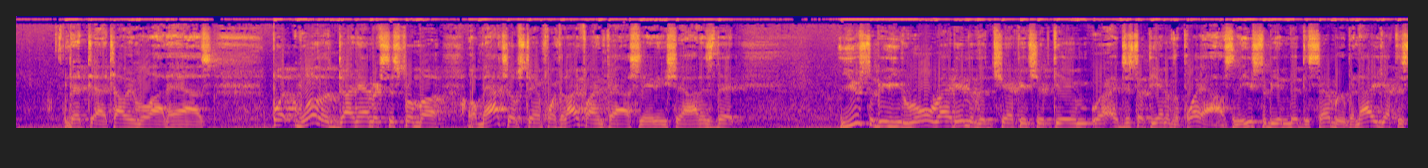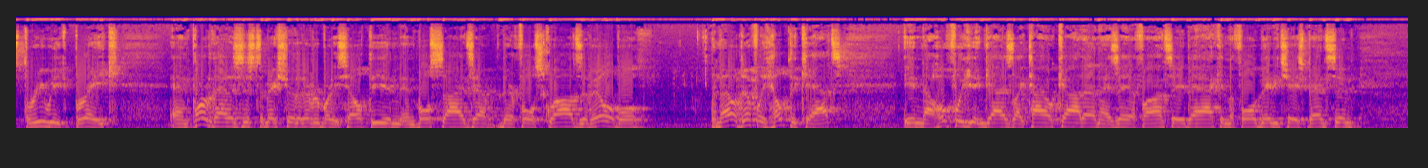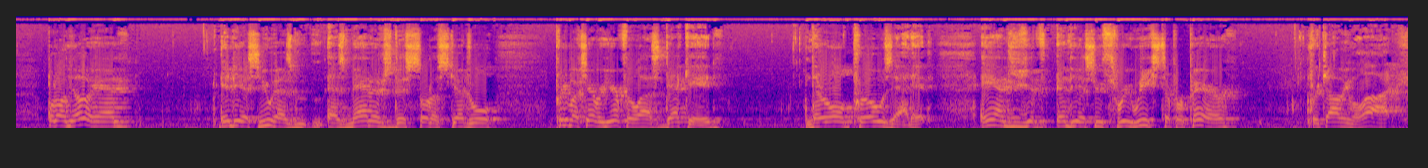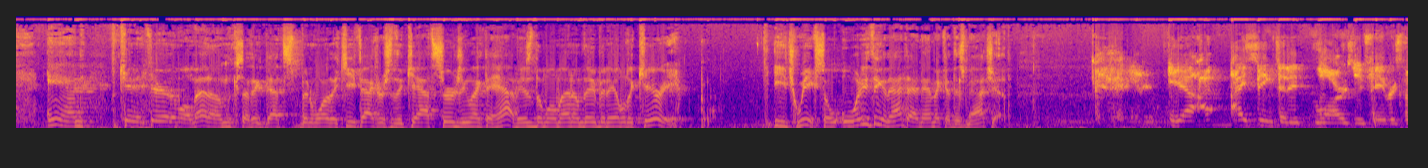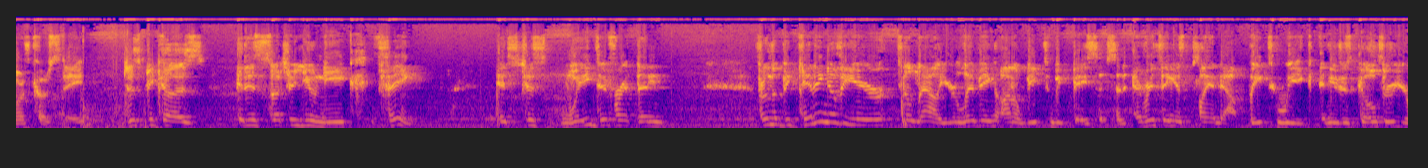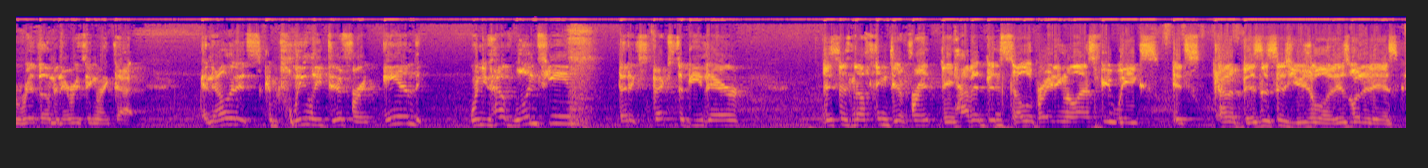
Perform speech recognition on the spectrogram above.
that uh, Tommy Mellott has. But one of the dynamics, just from a, a matchup standpoint, that I find fascinating, Shaun, is that it used to be you roll right into the championship game uh, just at the end of the playoffs, and it used to be in mid-December. But now you got this three-week break, and part of that is just to make sure that everybody's healthy and, and both sides have their full squads available, and that'll definitely help the Cats in uh, hopefully getting guys like Ty Okada and Isaiah Ifanse back in the fold, maybe Chase Benson. But on the other hand, NDSU has has managed this sort of schedule pretty much every year for the last decade. They're old pros at it, and you give NDSU three weeks to prepare for Tommy Mellott, and can it carry the momentum? Because I think that's been one of the key factors of the Cats surging like they have is the momentum they've been able to carry each week. So, what do you think of that dynamic of this matchup? Yeah, I, I think that it largely favors North Coast State just because it is such a unique thing. It's just way different than from the beginning of the year till now. You're living on a week to week basis, and everything is planned out week to week, and you just go through your rhythm and everything like that. And now that it's completely different, and when you have one team that expects to be there this is nothing different. They haven't been celebrating the last few weeks. It's kind of business as usual. It is what it is.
